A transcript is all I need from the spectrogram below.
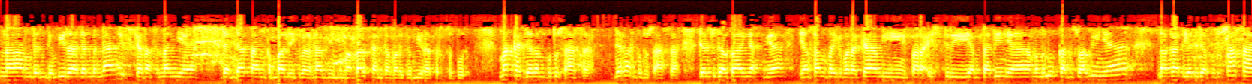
senang dan gembira dan menangis karena senangnya dan datang kembali kepada Nabi mengabarkan kabar gembira tersebut. Maka jangan putus asa, jangan putus asa. Dan sudah banyaknya yang sampai kepada kami para istri yang tadinya mengeluhkan suaminya, maka dia tidak putus asa,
